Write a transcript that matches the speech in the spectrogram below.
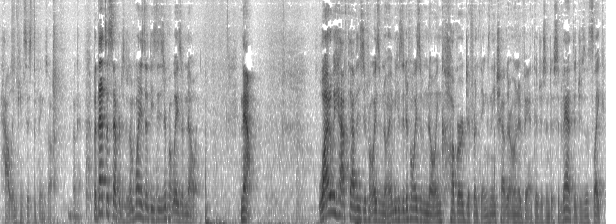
how inconsistent things are. Mm-hmm. Okay. But that's a separate discussion. The point is that these, these different ways of knowing. Now why do we have to have these different ways of knowing? Because the different ways of knowing cover different things and they each have their own advantages and disadvantages. It's like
